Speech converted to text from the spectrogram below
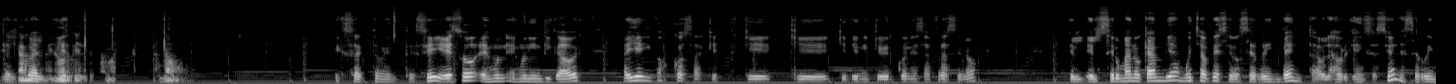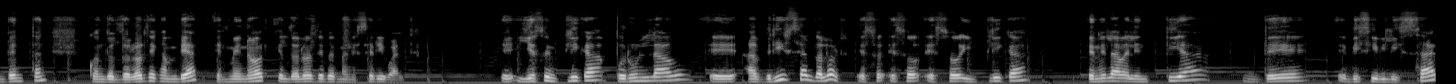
El cambio es menor que el de permanecer. Exactamente. Sí, eso es un, es un indicador. Ahí hay dos cosas que, que, que tienen que ver con esa frase, ¿no? el, ser humano cambia muchas veces o se reinventa, o las organizaciones se reinventan cuando el dolor de cambiar es menor que el dolor de permanecer igual. Eh, y eso implica, por un lado, eh, abrirse al dolor. Eso, eso, eso implica tener la valentía de visibilizar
